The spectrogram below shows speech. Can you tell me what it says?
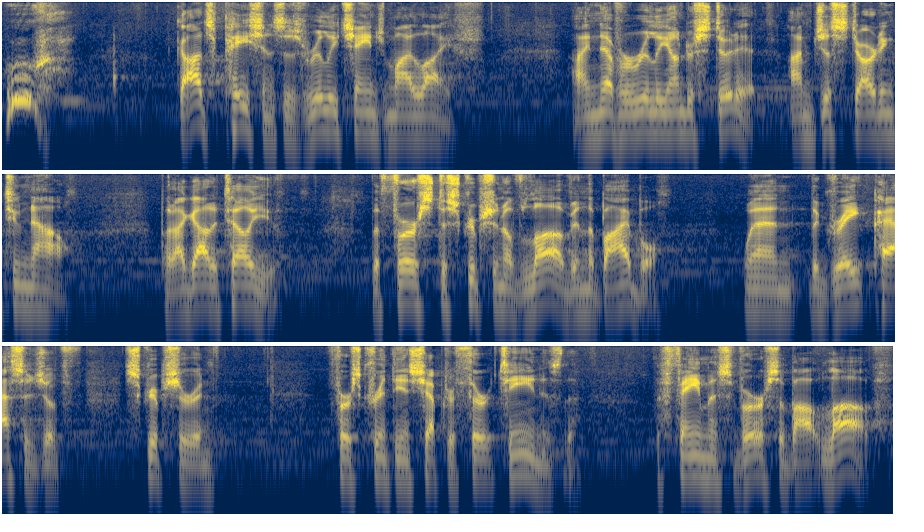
Whew. God's patience has really changed my life. I never really understood it. I'm just starting to now. But I got to tell you, the first description of love in the Bible, when the great passage of Scripture in 1 Corinthians chapter 13 is the, the famous verse about love.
